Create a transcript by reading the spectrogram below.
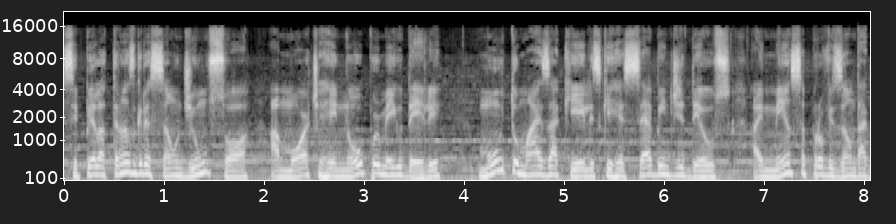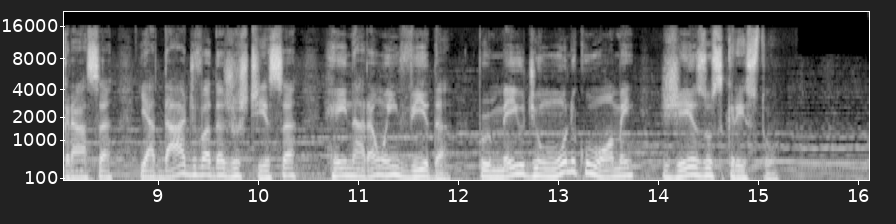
Se pela transgressão de um só a morte reinou por meio dele, muito mais aqueles que recebem de Deus a imensa provisão da graça e a dádiva da justiça reinarão em vida por meio de um único homem, Jesus Cristo.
